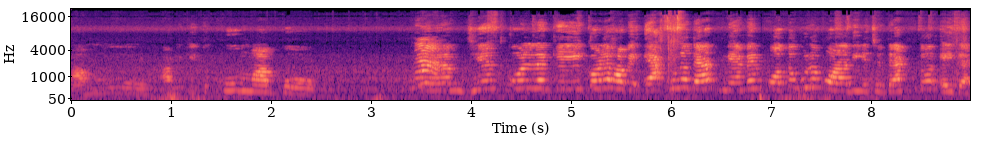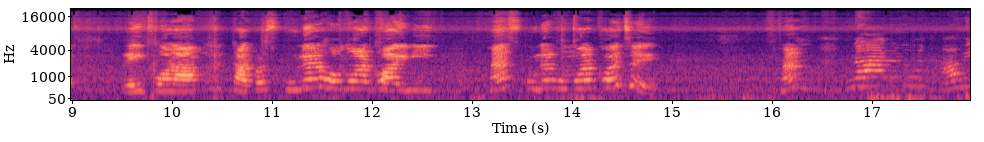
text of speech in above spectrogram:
মাম্মু আমি কিন্তু খুব মাপবো। না। জেদ করলে কি করে হবে? এখনও দেখ ম্যামের কতগুলো পড়া দিয়েছে। দেখ তো এই দেখ। এই পড়া তারপর স্কুলের হোমওয়ার্ক হয়নি। হ্যাঁ স্কুলের হোমওয়ার্ক হয়েছে? হ্যাঁ? আমি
